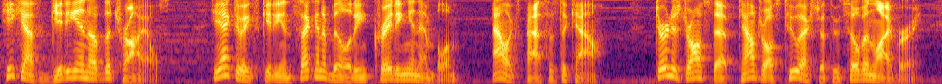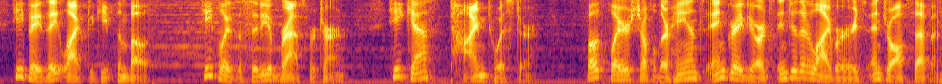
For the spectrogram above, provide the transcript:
He casts Gideon of the Trials. He activates Gideon's second ability, creating an emblem. Alex passes to Cal. During his draw step, Cal draws 2 extra through Sylvan Library. He pays 8 life to keep them both. He plays the City of Brass for turn. He casts Time Twister. Both players shuffle their hands and graveyards into their libraries and draw 7.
